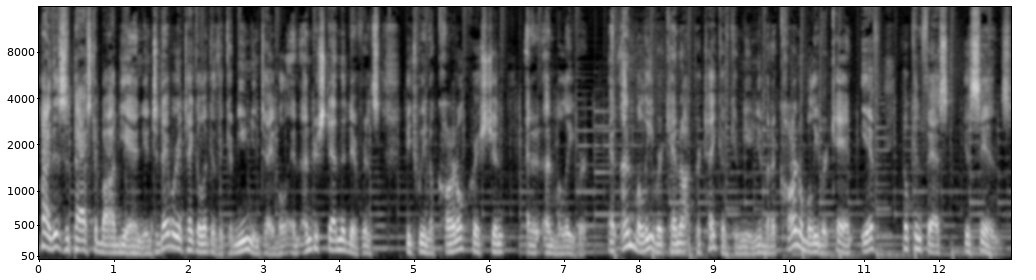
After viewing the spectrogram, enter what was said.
Hi, this is Pastor Bob Yandian. Today we're going to take a look at the communion table and understand the difference between a carnal Christian and an unbeliever. An unbeliever cannot partake of communion, but a carnal believer can if he'll confess his sins.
